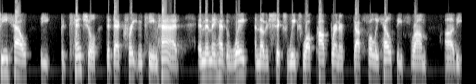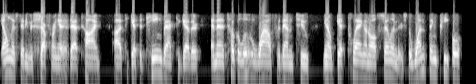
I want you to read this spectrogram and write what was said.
see how the potential that that Creighton team had. And then they had to wait another six weeks while Kalkbrenner got fully healthy from uh, the illness that he was suffering at that time uh, to get the team back together. And then it took a little while for them to you know, get playing on all cylinders. The one thing people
